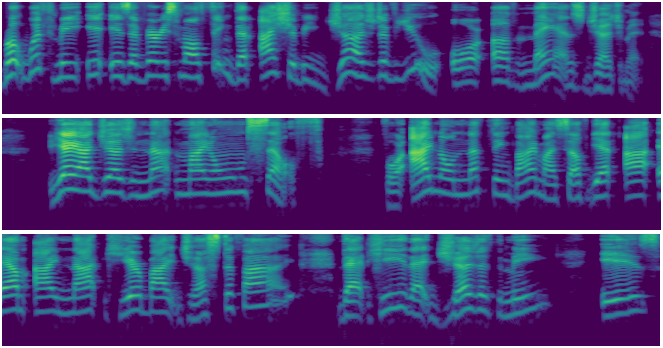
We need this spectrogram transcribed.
But with me it is a very small thing that I should be judged of you or of man's judgment. Yea, I judge not mine own self. For I know nothing by myself, yet I am I not hereby justified that he that judgeth me is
